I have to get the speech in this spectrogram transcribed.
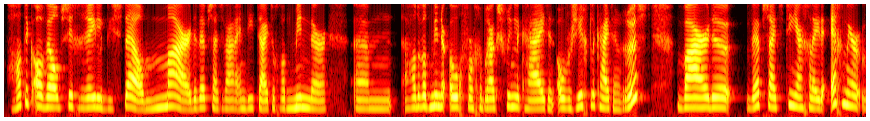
had ik al wel op zich redelijk die stijl. Maar de websites waren in die tijd toch wat minder, um, hadden wat minder oog voor gebruiksvriendelijkheid en overzichtelijkheid en rust. Waar de websites tien jaar geleden echt meer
